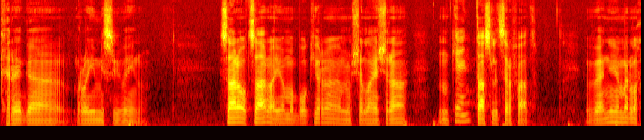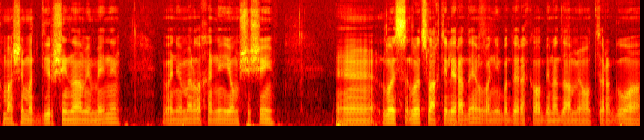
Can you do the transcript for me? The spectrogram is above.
כרגע רואים מסביבנו. שר האוצר, היום הבוקר הממשלה אישרה, כן. טס לצרפת. ואני אומר לך מה שמדיר שינה ממני, ואני אומר לך, אני יום שישי לא, לא הצלחתי להירדם, ואני בדרך כלל בן אדם מאוד רגוע.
